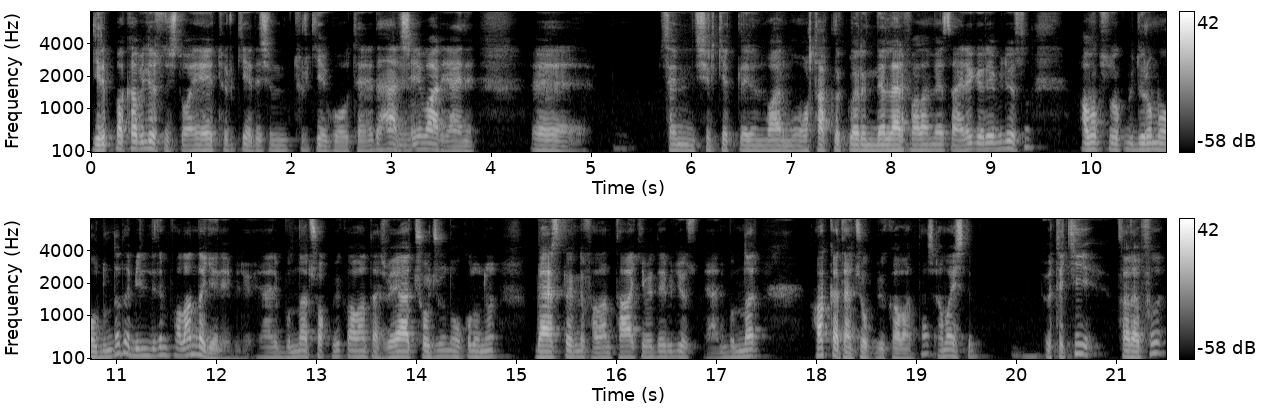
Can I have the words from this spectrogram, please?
girip bakabiliyorsun işte o e Türkiye'de şimdi Türkiye Go.tr'de her Hı. şey var yani. Ee, senin şirketlerin var mı, ortaklıkların neler falan vesaire görebiliyorsun. Abuk subuk bir durum olduğunda da bildirim falan da gelebiliyor. Yani bunlar çok büyük avantaj. Veya çocuğun okulunu, derslerini falan takip edebiliyorsun. Yani bunlar hakikaten çok büyük avantaj. Ama işte öteki tarafı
